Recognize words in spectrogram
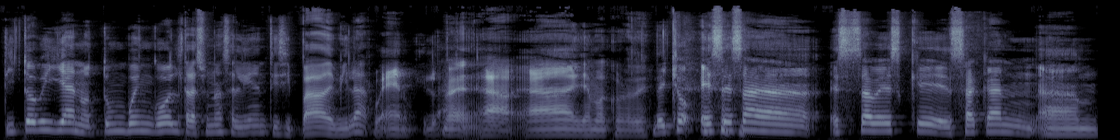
Tito Villa anotó un buen gol tras una salida anticipada de Vilar. Bueno, Vilar. Ah, ah, ya me acordé. De hecho, es esa, es esa vez que sacan am,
